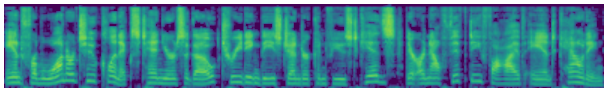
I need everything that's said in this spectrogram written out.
And from one or two clinics 10 years ago treating these gender confused kids, there are now 55 and counting.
